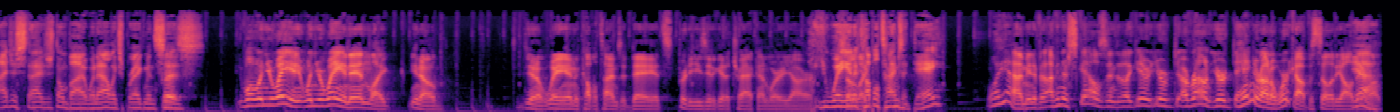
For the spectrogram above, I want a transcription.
I just I just don't buy it when Alex Bregman says Well, when you're weighing when you're weighing in, like you know, you know, weigh in a couple times a day, it's pretty easy to get a track on where you are. you weigh So, in a like- couple times a day. Well, yeah. I mean, if I mean, there's scales and like you're you're around, you're hanging around a workout facility all day Yeah. long.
